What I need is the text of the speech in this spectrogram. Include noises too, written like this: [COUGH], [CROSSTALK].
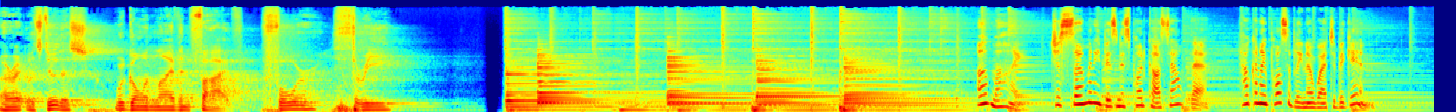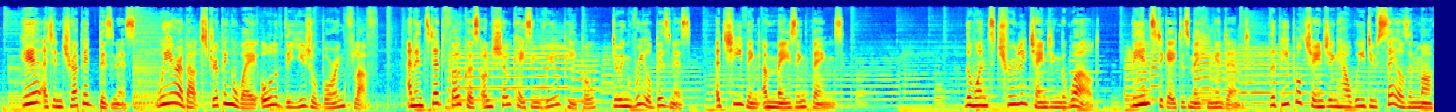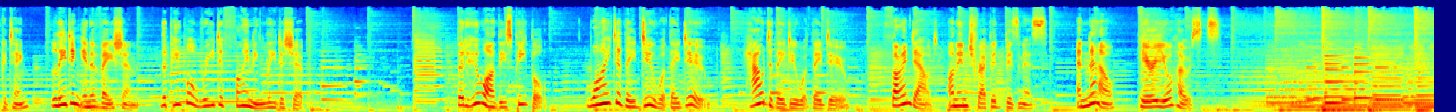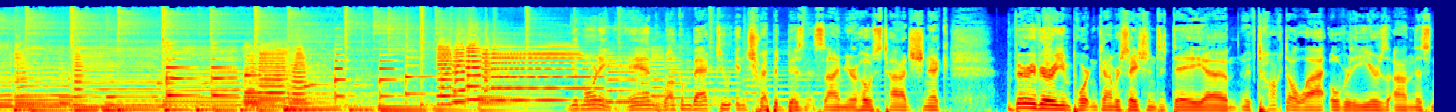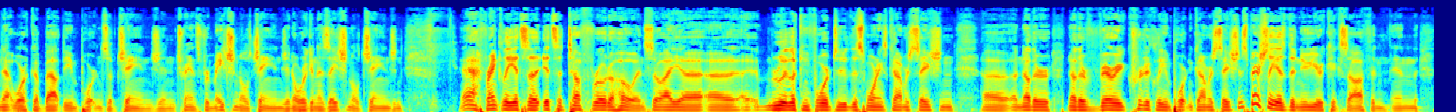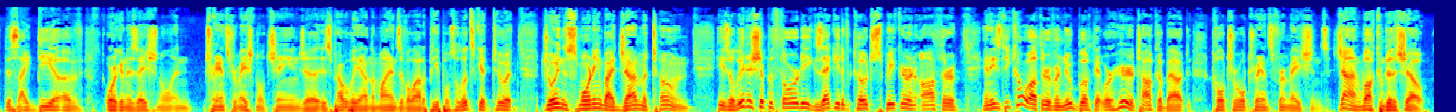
All right, let's do this. We're going live in five, four, three. Oh my, just so many business podcasts out there. How can I possibly know where to begin? Here at Intrepid Business, we are about stripping away all of the usual boring fluff and instead focus on showcasing real people doing real business, achieving amazing things. The ones truly changing the world, the instigators making a dent, the people changing how we do sales and marketing, leading innovation, the people redefining leadership. But who are these people? Why do they do what they do? How do they do what they do? Find out on Intrepid Business. And now, here are your hosts. Morning and welcome back to Intrepid Business. I'm your host, Todd Schnick. Very, very important conversation today. Uh, we've talked a lot over the years on this network about the importance of change and transformational change and organizational change. And yeah, frankly, it's a it's a tough row to hoe, and so I, uh, uh, really looking forward to this morning's conversation. Uh, another another very critically important conversation, especially as the new year kicks off, and and this idea of organizational and transformational change uh, is probably on the minds of a lot of people. So let's get to it. Joined this morning by John Mattone. He's a leadership authority, executive coach, speaker, and author, and he's the co-author of a new book that we're here to talk about: cultural transformations. John, welcome to the show.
